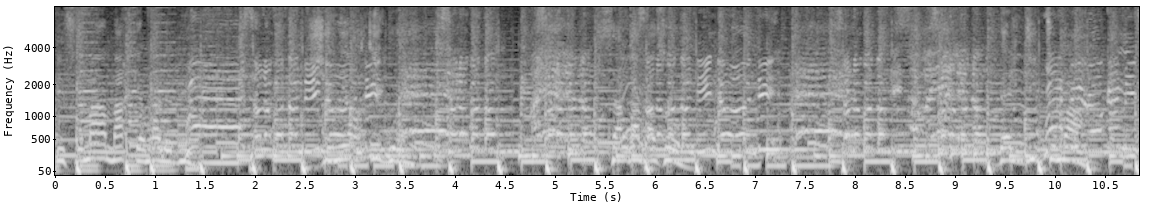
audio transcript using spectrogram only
Bifouma, marquez-moi le but. Junior Igwe, Beldi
